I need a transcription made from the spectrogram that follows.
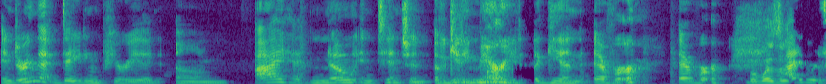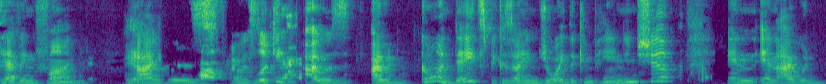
And during that dating period, um, I had no intention of getting married again, ever, ever. But was it? I was having fun. Yeah. I was I was looking I was I would go on dates because I enjoyed the companionship and and I would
